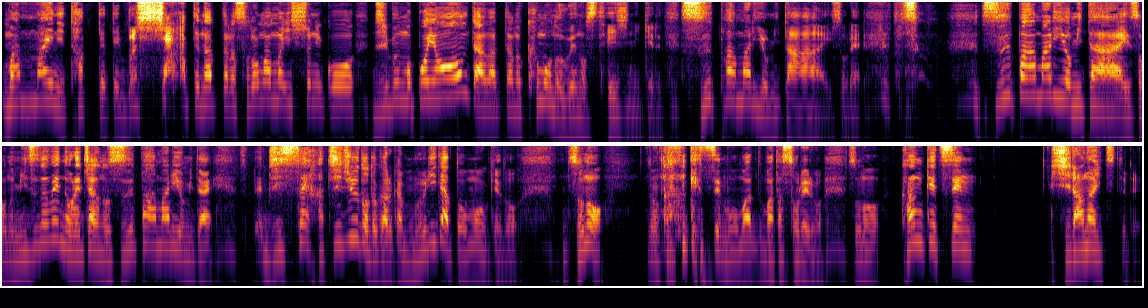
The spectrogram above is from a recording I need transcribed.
真ん前に立っててブッシャーってなったらそのまま一緒にこう自分もポヨーンって上がってあの雲の上のステージに行ける。スーパーマリオみたいそれ。スーパーマリオみたい。その水の上に乗れちゃうのスーパーマリオみたい。実際80度とかあるから無理だと思うけどそのその間欠泉もままたそれるわ。その間欠泉知らないっつってて。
